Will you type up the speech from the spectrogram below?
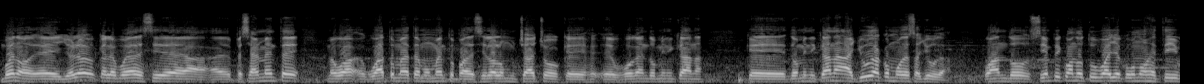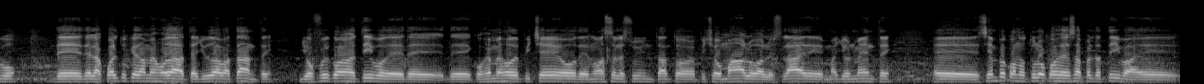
Bueno, eh, yo lo que les voy a decir, eh, especialmente me voy a, tomar este momento para decirle a los muchachos que juegan en Dominicana, que Dominicana ayuda como desayuda. Cuando, siempre y cuando tú vayas con un objetivo de, la cual tú quieras mejorar, te ayuda bastante. Yo fui con el objetivo de, coger mejor de picheo, de no hacerle swing tanto al picheo malo, al slide mayormente. Eh, siempre cuando tú lo coges de esa expectativa, eh,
